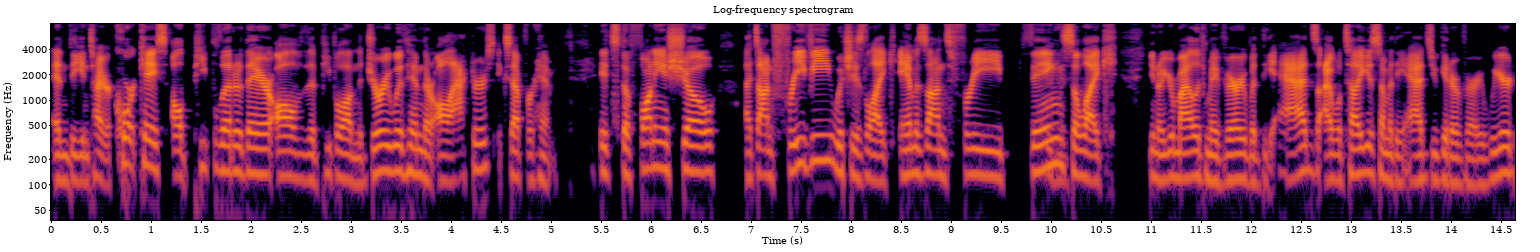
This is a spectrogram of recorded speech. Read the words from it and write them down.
and the entire court case all the people that are there all of the people on the jury with him they're all actors except for him it's the funniest show it's on freevee which is like amazon's free thing mm-hmm. so like you know your mileage may vary with the ads i will tell you some of the ads you get are very weird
